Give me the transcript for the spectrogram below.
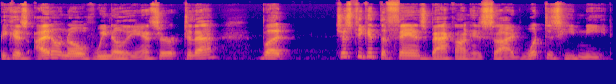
because I don't know if we know the answer to that, but just to get the fans back on his side, what does he need?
